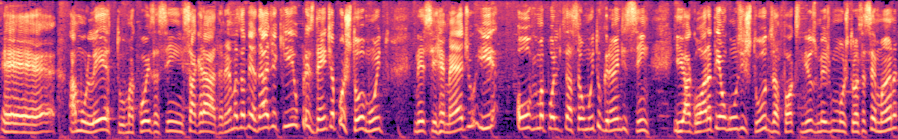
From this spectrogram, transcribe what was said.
é, amuleto, uma coisa assim sagrada, né? Mas a verdade é que o presidente apostou muito nesse remédio e houve uma politização muito grande, sim. E agora tem alguns estudos, a Fox News mesmo mostrou essa semana,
